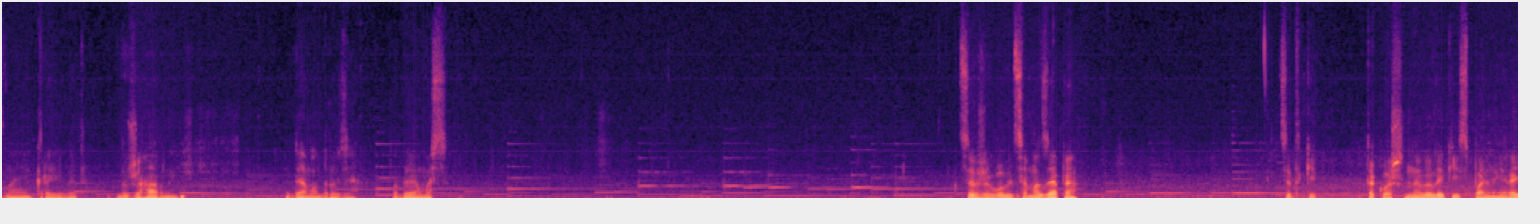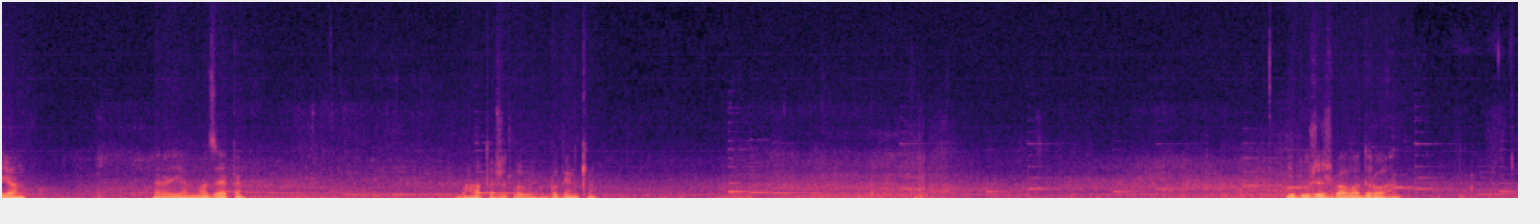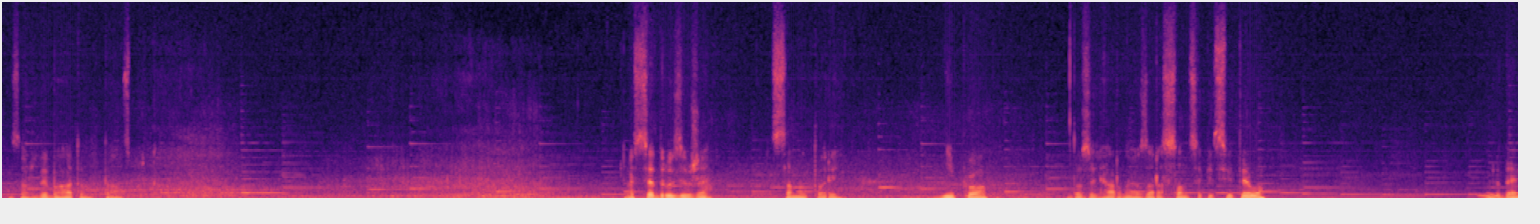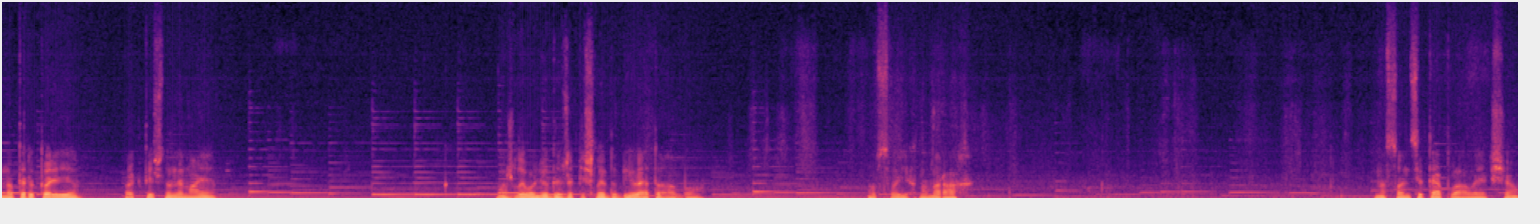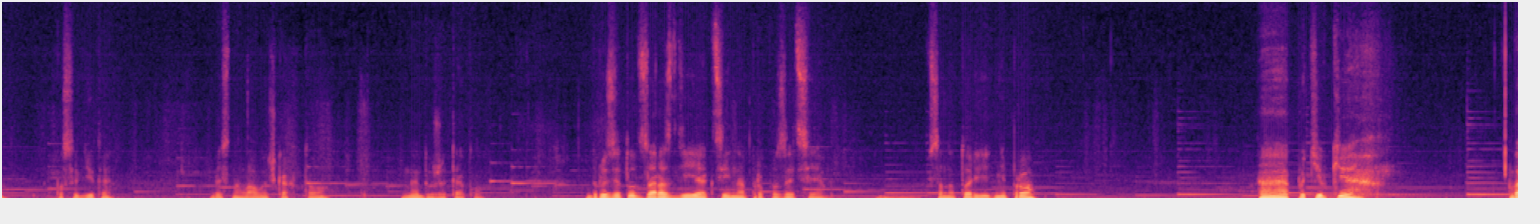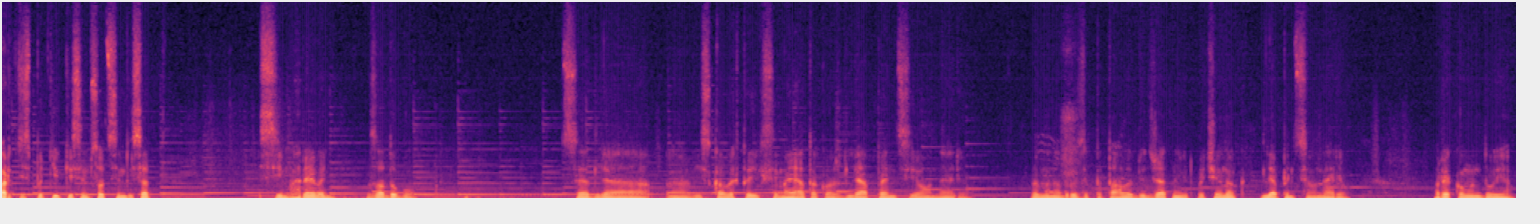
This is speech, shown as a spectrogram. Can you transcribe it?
З неї краєвид дуже гарний. Йдемо, друзі, подивимось. Це вже вулиця Мазепи. Це такий також невеликий спальний район. Район Мазепи. Багато житлових будинків. І дуже жвава дорога. Завжди багато транспорту. Ось це, друзі, вже санаторій Дніпро. Досить гарно його зараз сонце підсвітило. Людей на території практично немає. Можливо, люди вже пішли до бювету або ну, в своїх номерах. На сонці тепло, але якщо посидіти десь на лавочках, то не дуже тепло. Друзі, тут зараз діє акційна пропозиція. В санаторії Дніпро. Е, Путівки. Вартість путівки 777 гривень за добу. Це для е, військових та їх сімей, а також для пенсіонерів. Ви мене, друзі, питали, бюджетний відпочинок для пенсіонерів. Рекомендую.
